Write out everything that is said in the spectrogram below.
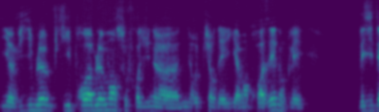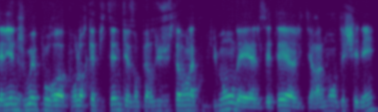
qui, qui probablement souffre d'une rupture des ligaments croisés. Donc les, les Italiennes jouaient pour, pour leur capitaine qu'elles ont perdu juste avant la Coupe du Monde et elles étaient littéralement déchaînées.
